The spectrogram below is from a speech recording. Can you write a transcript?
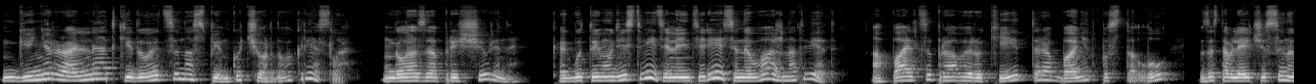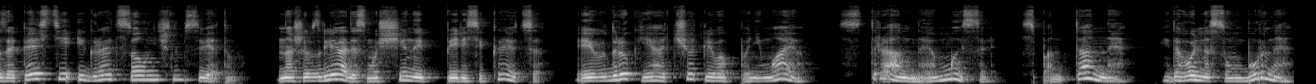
Генеральный откидывается на спинку черного кресла. Глаза прищурены, как будто ему действительно интересен и важен ответ. А пальцы правой руки тарабанят по столу, заставляя часы на запястье играть солнечным светом. Наши взгляды с мужчиной пересекаются, и вдруг я отчетливо понимаю странная мысль, спонтанная – и довольно сумбурная,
